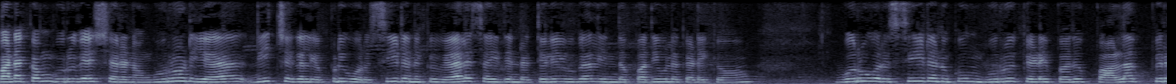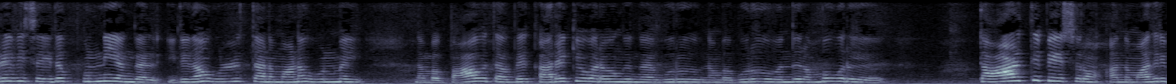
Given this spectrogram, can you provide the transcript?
வணக்கம் குருவே சரணம். குருடைய தீட்சைகள் எப்படி ஒரு சீடனுக்கு வேலை செய்துன்ற தெளிவுகள் இந்த பதிவில் கிடைக்கும். குரு ஒரு சீடனுக்கும் குரு கிடைப்பது பல பிறவி செய்த புண்ணியங்கள். இதுதான் உள்தனமான உண்மை. நம்ம பாவத்தை அப்படியே கரைக்கு வரவங்கங்க குரு. நம்ம குரு வந்து ரொம்ப ஒரு தாழ்த்தி பேசுகிறோம் அந்த மாதிரி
